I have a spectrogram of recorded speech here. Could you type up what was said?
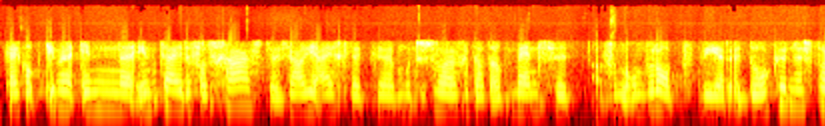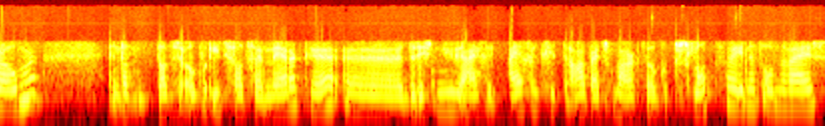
Kijk, op, in, in, in, tijden van schaarste zou je eigenlijk uh, moeten zorgen dat ook mensen van onderop weer door kunnen stromen. En dat, dat is ook iets wat wij merken. Er is nu eigenlijk, eigenlijk zit de arbeidsmarkt ook op slot in het onderwijs.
